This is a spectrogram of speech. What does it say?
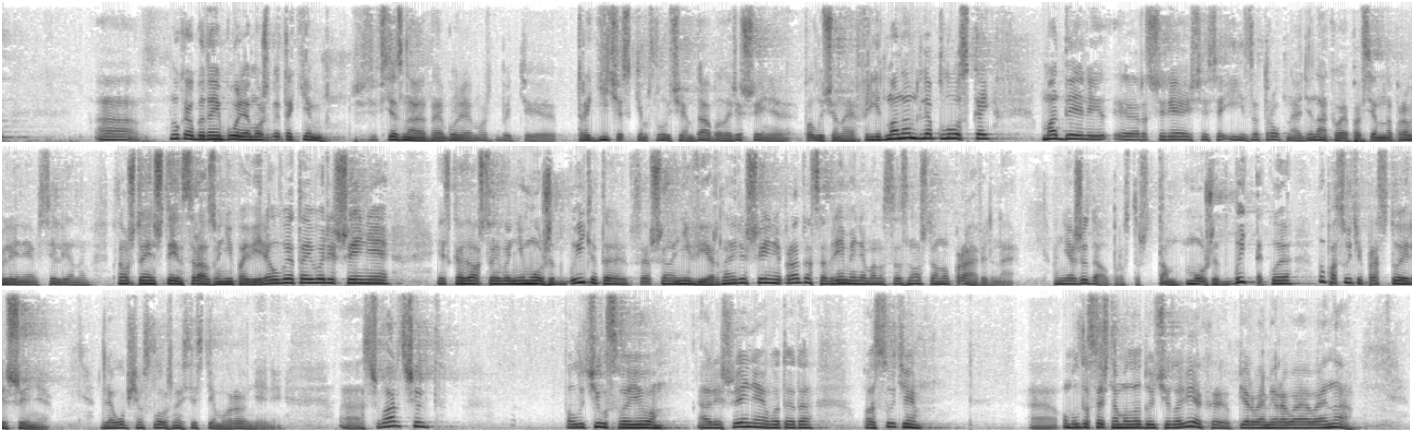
а, ну, как бы наиболее, может быть, таким, все знают, наиболее, может быть, э, трагическим случаем, да, было решение, полученное Фридманом для плоской модели, э, расширяющейся и изотропной, одинаковой по всем направлениям Вселенной. Потому что Эйнштейн сразу не поверил в это его решение и сказал, что его не может быть, это совершенно неверное решение. Правда, со временем он осознал, что оно правильное. Он не ожидал просто, что там может быть такое, ну, по сути, простое решение – для общем сложной системы уравнений. А Шварцшильд получил свое решение, вот это, по сути, он был достаточно молодой человек, э, Первая мировая война,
